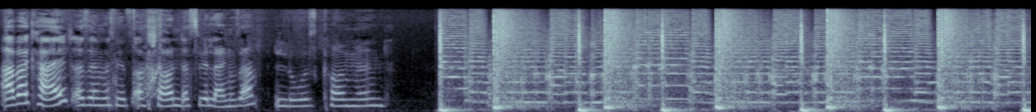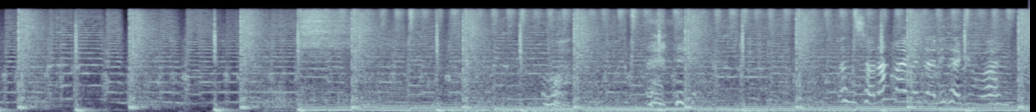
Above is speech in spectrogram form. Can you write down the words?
aber kalt. Also wir müssen jetzt auch schauen, dass wir langsam loskommen. Das ist schon nach meinem winterlicher geworden.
